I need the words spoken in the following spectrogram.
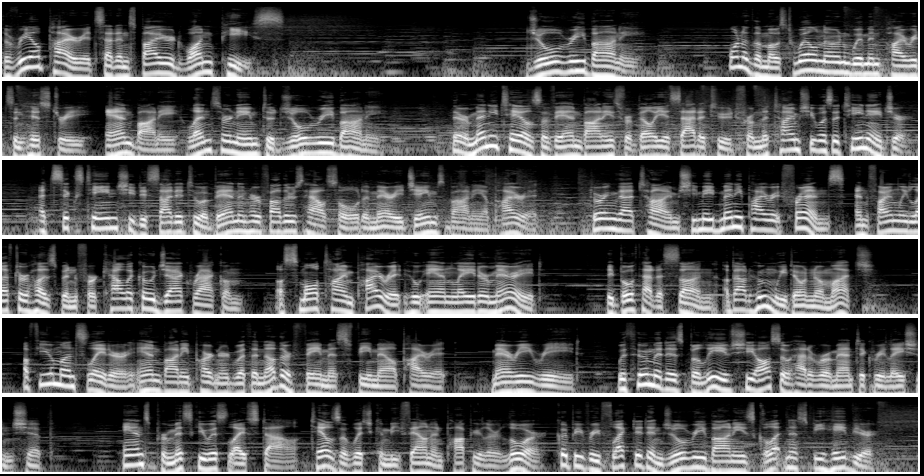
The real pirates that inspired One Piece. Jewelry Bonney. One of the most well known women pirates in history, Anne Bonny, lends her name to Jewelry Bonney. There are many tales of Anne Bonny's rebellious attitude from the time she was a teenager. At 16, she decided to abandon her father's household and marry James Bonny, a pirate. During that time, she made many pirate friends and finally left her husband for Calico Jack Rackham, a small time pirate who Anne later married. They both had a son, about whom we don't know much. A few months later, Anne Bonny partnered with another famous female pirate, Mary Read, with whom it is believed she also had a romantic relationship. Anne's promiscuous lifestyle, tales of which can be found in popular lore, could be reflected in Jewelry Bonney's gluttonous behavior.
